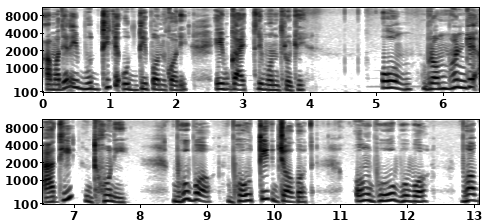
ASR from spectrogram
আমাদের এই বুদ্ধিকে উদ্দীপন করে এই গায়ত্রী মন্ত্রটি। ওং ব্রহ্মাণ্ডে আদি ধ্বনি ভুব ভৌতিক জগৎ। ওং ভূ ভুব ভব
